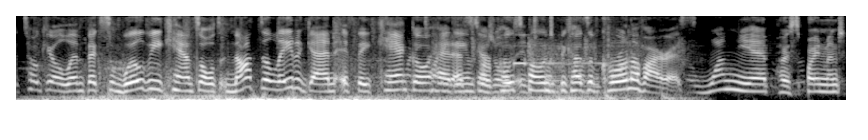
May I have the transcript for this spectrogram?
The Tokyo Olympics will be canceled, not delayed again if they can't go ahead. as were postponed because of coronavirus. One year postponement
